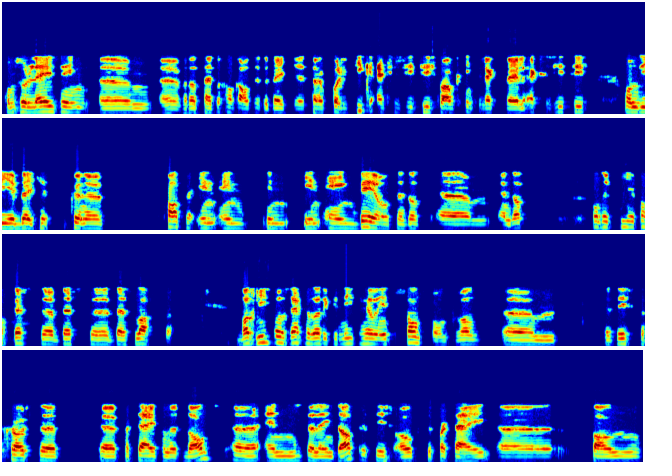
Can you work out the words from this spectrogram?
om zo'n lezing, um, uh, want dat zijn toch ook altijd een beetje, zijn ook politieke exercities, maar ook intellectuele exercities, om die een beetje te kunnen vatten in één, in, in één beeld. En dat, um, en dat vond ik hier toch best, best, best lastig. Wat niet wil zeggen dat ik het niet heel interessant vond, want um, het is de grootste uh, partij van het land. En niet alleen dat, het is ook de partij van,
